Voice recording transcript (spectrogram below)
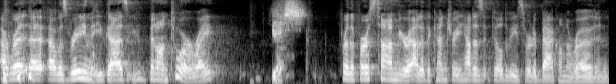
I read I, I was reading that you guys you've been on tour, right? Yes. For the first time, you're out of the country. How does it feel to be sort of back on the road and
